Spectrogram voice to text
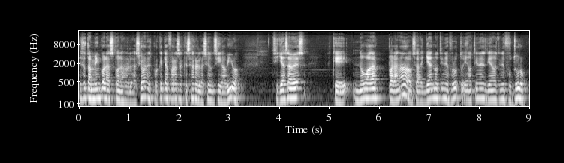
Eso también con las, con las relaciones. ¿Por qué te aferras a que esa relación siga viva? Si ya sabes que no va a dar para nada, o sea, ya no tiene fruto, ya no, tienes, ya no tiene futuro.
